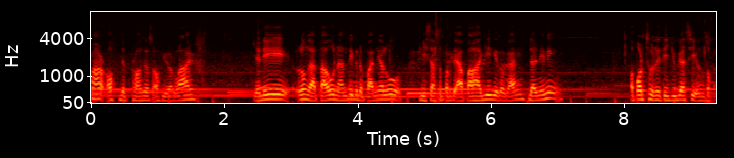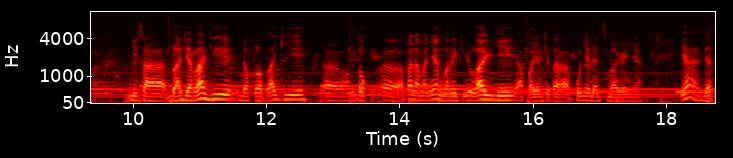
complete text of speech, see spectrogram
part of the process of your life jadi lo nggak tahu nanti ke depannya lo bisa seperti apa lagi gitu kan dan ini opportunity juga sih untuk bisa belajar lagi, develop lagi uh, untuk uh, apa namanya mereview lagi apa yang kita punya dan sebagainya. Ya, yeah, that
